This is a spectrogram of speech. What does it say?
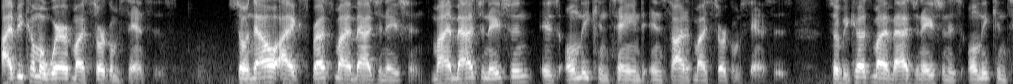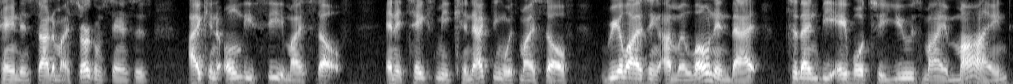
I become aware of my circumstances. So now I express my imagination. My imagination is only contained inside of my circumstances. So because my imagination is only contained inside of my circumstances, I can only see myself. And it takes me connecting with myself, realizing I'm alone in that, to then be able to use my mind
